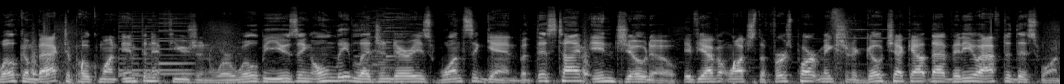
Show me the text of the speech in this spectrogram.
Welcome back to Pokemon Infinite Fusion, where we'll be using only legendaries once again, but this time in Johto. If you haven't watched the first part, make sure to go check out that video after this one,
